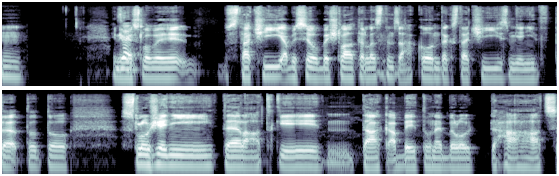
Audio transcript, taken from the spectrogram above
Hmm. Jinými Ze... slovy, stačí, aby si obešla tenhle ten zákon, tak stačí změnit to, to, to složení té látky tak, aby to nebylo HHC,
